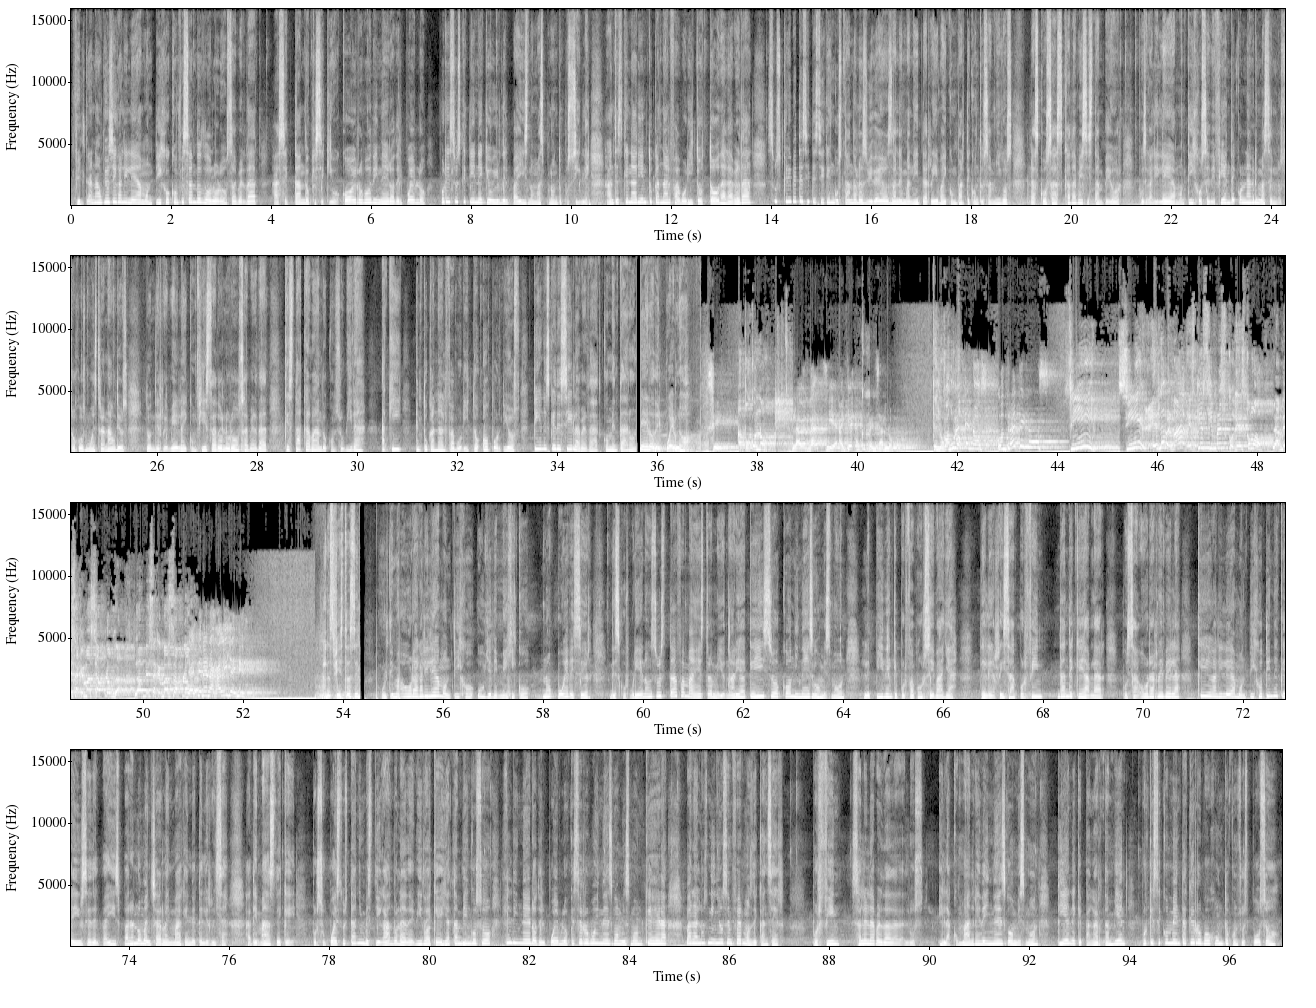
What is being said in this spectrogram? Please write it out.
Filtran audios de Galilea Montijo confesando dolorosa verdad, aceptando que se equivocó y robó dinero del pueblo, por eso es que tiene que huir del país lo más pronto posible. Antes que nadie en tu canal favorito, Toda la Verdad, suscríbete si te siguen gustando los videos, dale manita arriba y comparte con tus amigos. Las cosas cada vez están peor, pues Galilea Montijo se defiende con lágrimas en los ojos, muestran audios donde revela y confiesa dolorosa verdad que está acabando con su vida aquí en tu canal favorito. Oh, por Dios, tienes que decir la verdad, comentaron. Dinero del pueblo. Sí. ¿A poco no? La verdad, sí, hay que, hay que pensarlo. Te lo juro. Contrátenos, contrátenos. Sí, sí, es la verdad. Es que siempre es, es como la mesa que más se aplauda. La mesa que más se aplauda. Ya tienen a Gali y a Inés. Las fiestas de última hora, Galilea Montijo huye de México. No puede ser. Descubrieron su estafa maestra millonaria que hizo con Inés Gómez Mon. Le piden que por favor se vaya. Telerisa por fin dan de qué hablar, pues ahora revela que Galilea Montijo tiene que irse del país para no manchar la imagen de Telerisa, además de que, por supuesto, están investigándola debido a que ella también gozó el dinero del pueblo que se robó Inés Gómez Mon, que era para los niños enfermos de cáncer. Por fin sale la verdad a la luz y la comadre de Inés Gómez Mon tiene que pagar también porque se comenta que robó junto con su esposo.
